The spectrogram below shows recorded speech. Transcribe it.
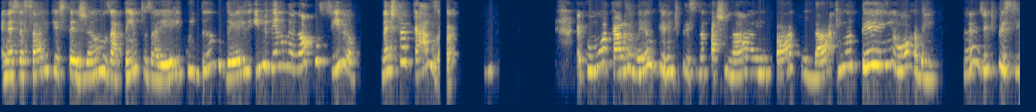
é necessário que estejamos atentos a ele, cuidando dele e vivendo o melhor possível nesta casa. É como uma casa mesmo que a gente precisa faxinar, limpar, cuidar e manter em ordem. Né? A gente precisa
